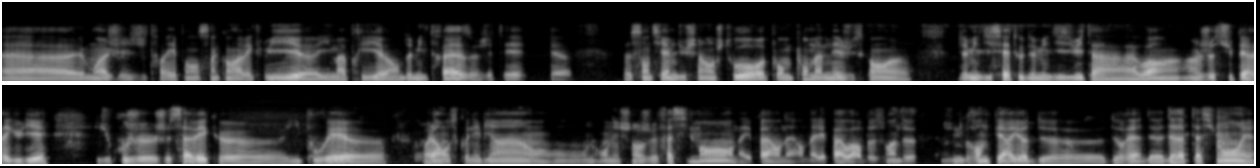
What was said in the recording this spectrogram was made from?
Euh, moi, j'ai travaillé pendant cinq ans avec lui. Euh, il m'a pris en 2013. J'étais centième du Challenge Tour pour, pour m'amener jusqu'en 2017 ou 2018 à avoir un, jeu super régulier. Du coup, je, je savais que euh, il pouvait, euh, voilà, on se connaît bien, on, on échange facilement, on n'allait pas, on n'allait pas avoir besoin d'une grande période d'adaptation, de, et,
